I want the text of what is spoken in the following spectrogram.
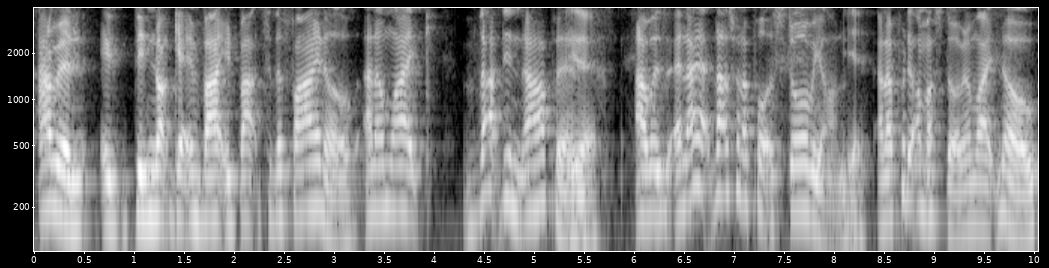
Aaron is, did not get invited back to the final, and I'm like, that didn't happen. Yeah. I was, and I, that's when I put a story on, Yeah. and I put it on my story. I'm like, no,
